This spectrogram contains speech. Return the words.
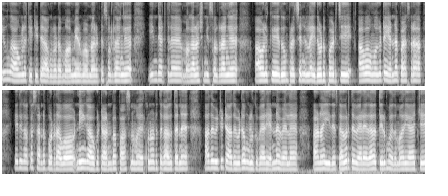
இவங்க அவங்கள திட்டிட்டு அவங்களோட மாமியார் மாமனார்கிட்ட சொல்கிறாங்க இந்த இடத்துல மகாலட்சுமி சொல்கிறாங்க அவளுக்கு எதுவும் பிரச்சனை இல்லை இதோடு போயிடுச்சு. அவள் உங்ககிட்ட என்ன பேசுகிறா எதுக்காக சண்டை போடுறாவோ? நீங்கள் அவகிட்ட அன்பாக பாசனமாக இருக்கணுன்றதுக்காக தானே. அதை விட்டுட்டு அதை விட உங்களுக்கு வேறு என்ன வேலை? ஆனால் இதை தவிர்த்து வேறு ஏதாவது திரும்ப இது மாதிரி ஆச்சு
